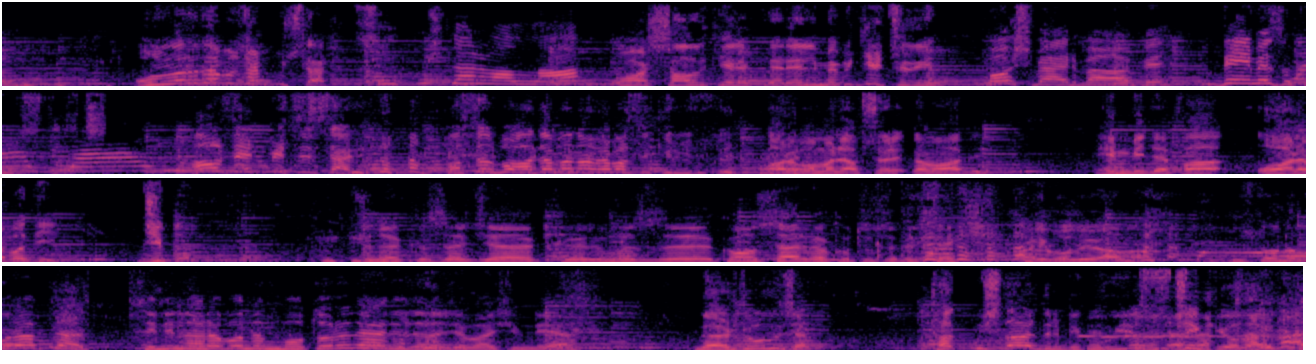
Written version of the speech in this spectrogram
Onları da mı sökmüşler? Sökmüşler vallahi. O aşağılık herifleri elime bir geçireyim. Boş ver be abi. Değmez o külüstür için. Halt etmişsin sen. Asıl bu adamın arabası külüstü. Arabama laf söyletmem abi. Hem bir defa o araba değil. Cip o. Şuna kısaca kırmızı konserve kutusu desek. Ayıp oluyor ama. Usta onu bırak da senin arabanın motoru nerededir acaba şimdi ya? Nerede olacak? Takmışlardır bir kuyuya su çekiyorlardır.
